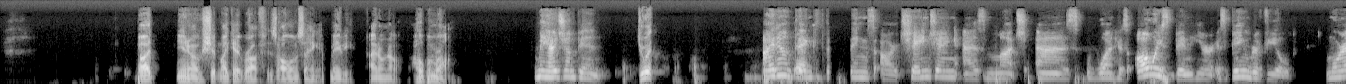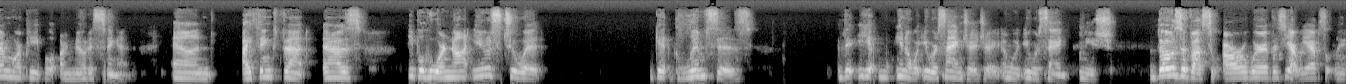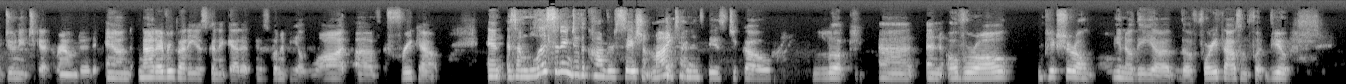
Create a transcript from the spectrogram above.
But you know, shit might get rough. Is all I'm saying. It maybe I don't know. Hope I'm wrong. May I jump in? Do it. I don't Yeah. think that things are changing as much as what has always been here is being revealed. More and more people are noticing it. And I think that as people who are not used to it get glimpses, the, you know, what you were saying, JJ, and what you were saying, Nish, those of us who are aware of this, yeah, we absolutely do need to get grounded. And not everybody is going to get it. There's going to be a lot of freak out. And as I'm listening to the conversation, my tendency is to go look at an overall picture, I'll- you know, the uh, the 40,000 foot view.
